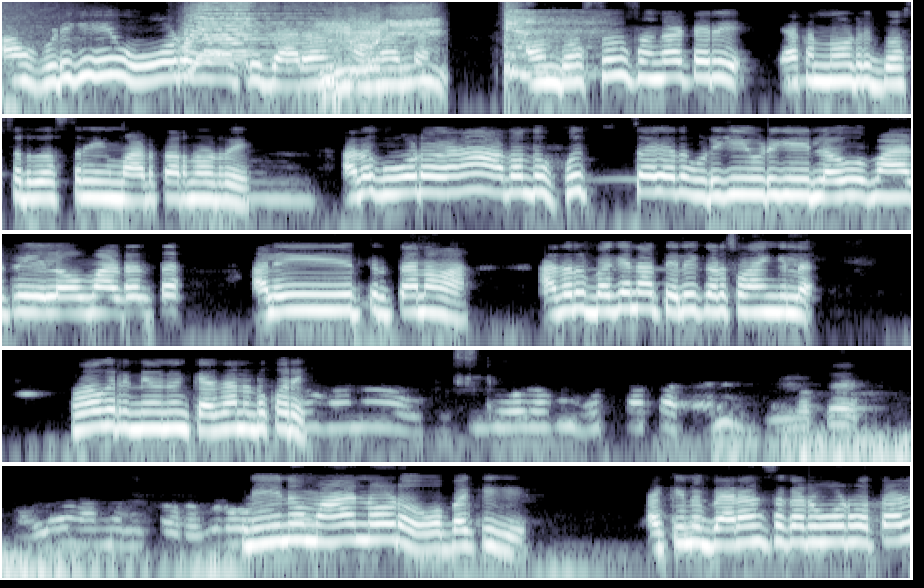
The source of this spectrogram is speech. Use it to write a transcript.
ಆ ಹುಡುಗಿ ಓಡೋದ್ರಿ ಬ್ಯಾರ ಸಂಗಾಟ ಅವ್ನ ದೋಸ್ತನ್ ಸಂಗಾಟ ರೀ ಯಾಕಂದ್ ನೋಡ್ರಿ ದೋಸ್ತರ್ ದೋಸ್ತರ್ ಹಿಂಗ್ ಮಾಡ್ತಾರ ನೋಡ್ರಿ ಅದಕ್ ಓಡೋಗಣ ಅದೊಂದು ಹುಚ್ಚಾಗ್ಯದ ಹುಡುಗಿ ಹುಡುಗಿ ಲವ್ ಮಾಡ್ರಿ ಲವ್ ಮಾಡ್ರಿ ಅಂತ ಅಲ್ಲಿ ಇರ್ತಿರ್ತಾನವ ಅದ್ರ ಬಗ್ಗೆ ನಾವ್ ತಲೆ ಕೆಡ್ಸ್ಕೊಳಂಗಿಲ್ಲ ಹೋಗ್ರಿ ನೀವ್ ನಿಮ್ ಕೆಲಸ ನೋಡ್ಕೋರಿ ನೀನು ಮಾಡಿ ನೋಡು ಒಬ್ಬಾಕಿಗೆ ಆಕಿನು ಬ್ಯಾಲೆನ್ಸ್ ಕಡೆ ಓಡ್ ಹೋತಾಳ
